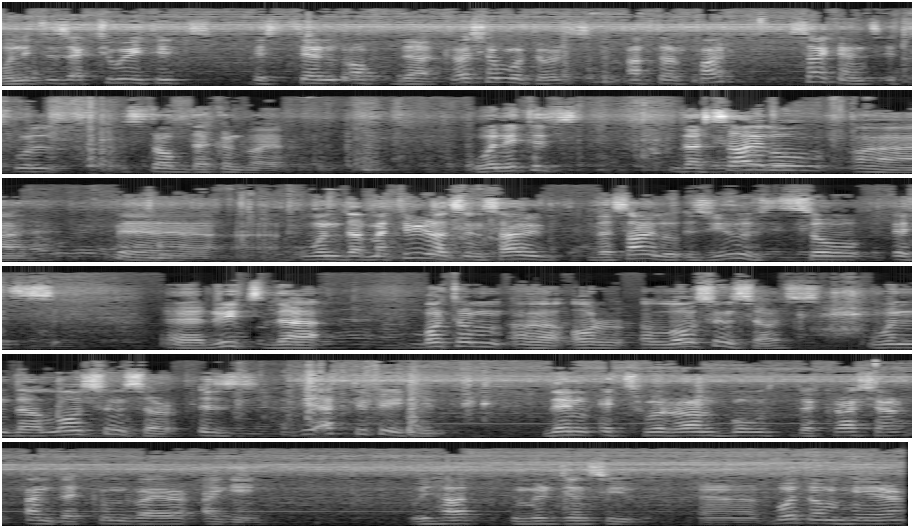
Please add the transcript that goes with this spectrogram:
When it is actuated, it's turn off the crusher motors. After five seconds, it will stop the conveyor. When it is the silo uh, uh, when the materials inside the silo is used so it's uh, reach the bottom uh, or low sensors. When the low sensor is deactivated then it will run both the crusher and the conveyor again. We have emergency uh, bottom here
